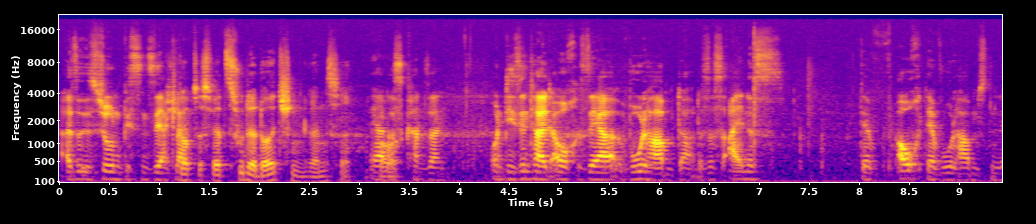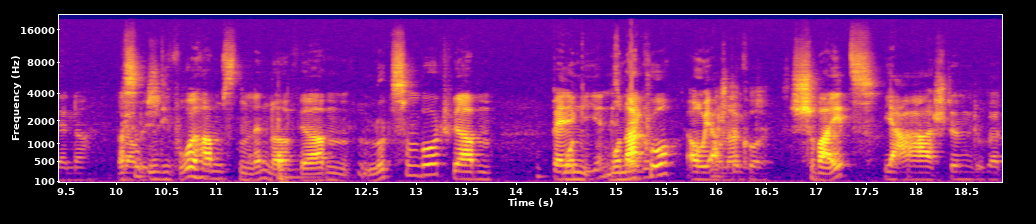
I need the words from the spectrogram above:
Also ist schon ein bisschen sehr Ich klein. glaube, das wäre zu der deutschen Grenze. Ja, Aber das kann sein. Und die sind halt auch sehr wohlhabend da. Das ist eines der auch der wohlhabendsten Länder. was sind ich. denn die wohlhabendsten Länder? Wir haben Luxemburg, wir haben Belgien? Mon Monaco, Belgien? Oh ja, Monaco. stimmt. Schweiz, Ja, stimmt, oh Gott.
